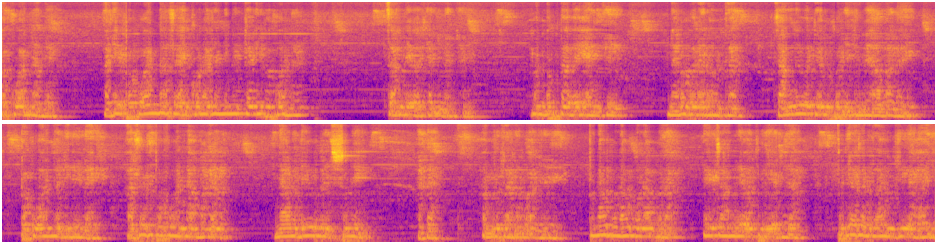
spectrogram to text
पक्वान्नात आहे आणि हे पक्वान्नाचं आहे कोणाच्या निमित्ताने पक्वान आहे चांगदेवाच्या निमित्ताने मग बघता आणखी ज्ञानोबराला म्हणतात चांगदेवाच्या रूपाने तुम्ही आम्हाला हे पक्वान्न दिलेलं आहे. असंच पक्वान्न आम्हाला ज्ञानदेव सुने. आता अमृतानं वाढलेले पुन्हा पुन्हा पुन्हा पुन्हा. हे चांगदेवा तुझ्या तुझ्या तुझ्याकरता आमची आई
